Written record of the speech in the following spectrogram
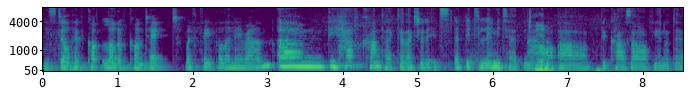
You still have a lot of contact with people in Iran? Um, we have contacted. Actually, it's a bit limited now yeah. uh, because of you know the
